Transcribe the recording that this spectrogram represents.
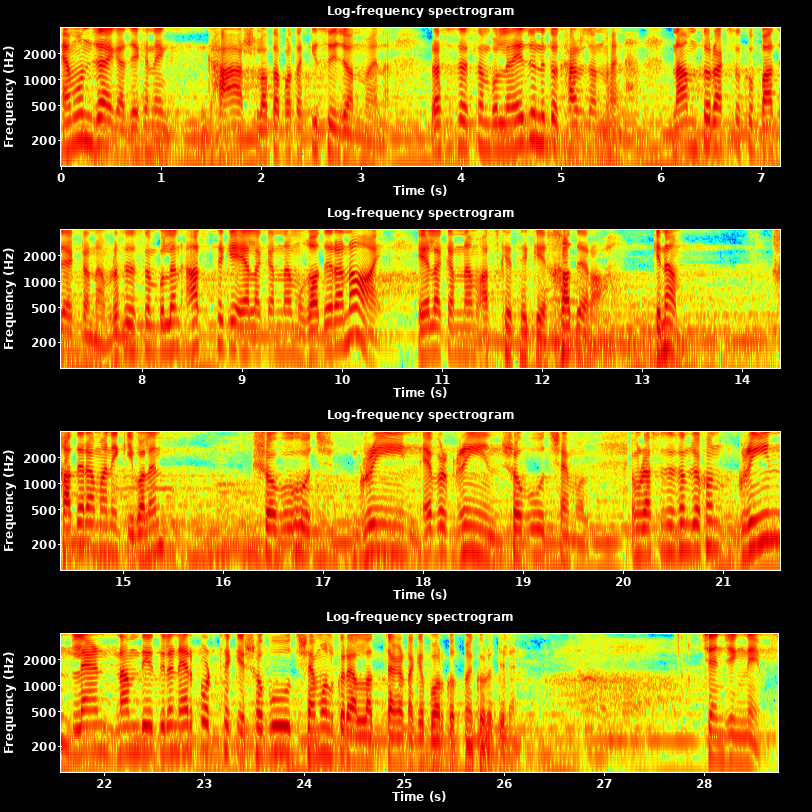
এমন জায়গা যেখানে ঘাস, লতাপাতা কিছুই জন্মায় না। রাসুল ইসলাম বললেন, এই জন্যই তো ঘাস জন্মায় না। নাম তো রাখছো খুব বাজে একটা নাম। রাসুল ইসলাম বললেন, আজ থেকে এলাকার নাম গদেরা নয় এলাকার নাম আজকে থেকে খাদেরা। কি নাম? খাদেরা মানে কি বলেন? সবুজ, গ্রিন এভার গ্রিন সবুজ শ্যামল। এবং রাসুল ইসলাম যখন গ্রিন ল্যান্ড নাম দিয়ে দিলেন, এরপর থেকে সবুজ শ্যামল করে আল্লাহ জায়গাটাকে বরকতময় করে দিলেন। চেঞ্জিং নেমস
